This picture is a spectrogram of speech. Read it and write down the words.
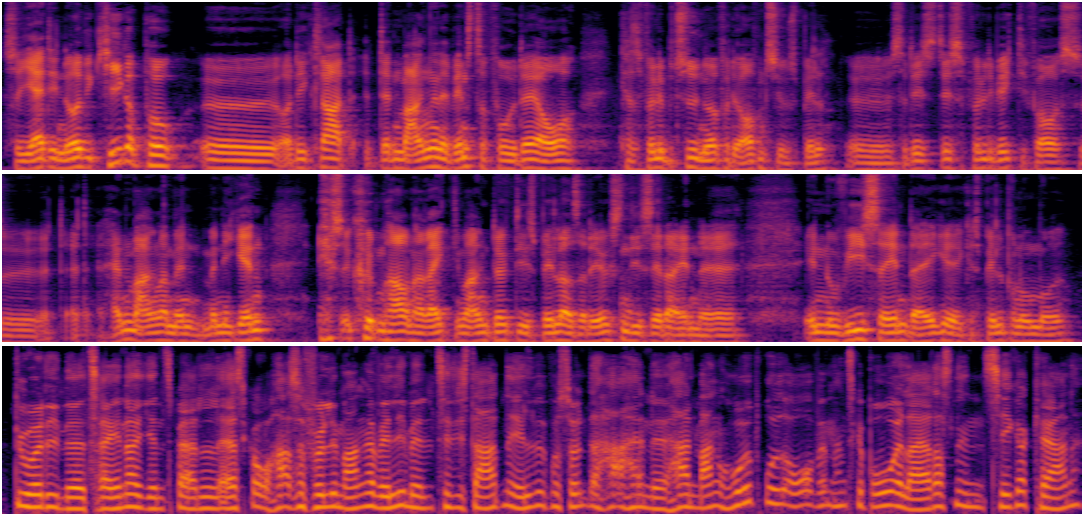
Så ja, det er noget, vi kigger på, øh, og det er klart, at den manglende venstrefod derover kan selvfølgelig betyde noget for det offensive spil. Øh, så det, det er selvfølgelig vigtigt for os, øh, at, at han mangler, men, men igen, FC København har rigtig mange dygtige spillere, så det er jo ikke sådan, de sætter en... Øh, en novice ind, der ikke kan spille på nogen måde. Du og din uh, træner, Jens Bertel Asgaard, har selvfølgelig mange at vælge imellem til de startende 11 på søndag. Har han, uh, har han mange hovedbrud over, hvem han skal bruge, eller er der sådan en sikker kerne?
